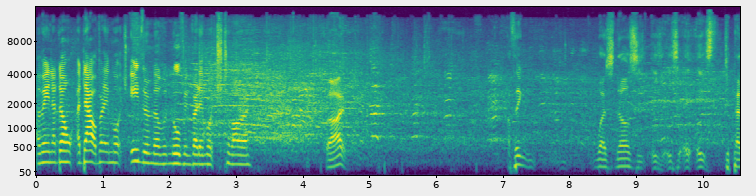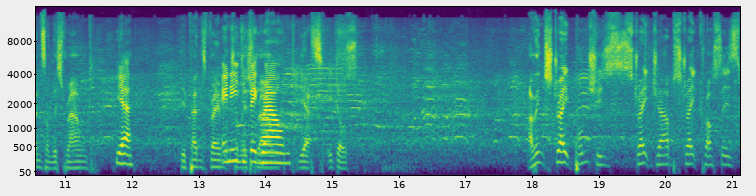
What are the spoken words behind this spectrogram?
I mean, I don't. I doubt very much either of them will be moving very much tomorrow. Right. I think Wes knows it, it, it, it depends on this round. Yeah. Depends very He much on needs a big round. round. Yes, he does. I think straight punches, straight jabs, straight crosses,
